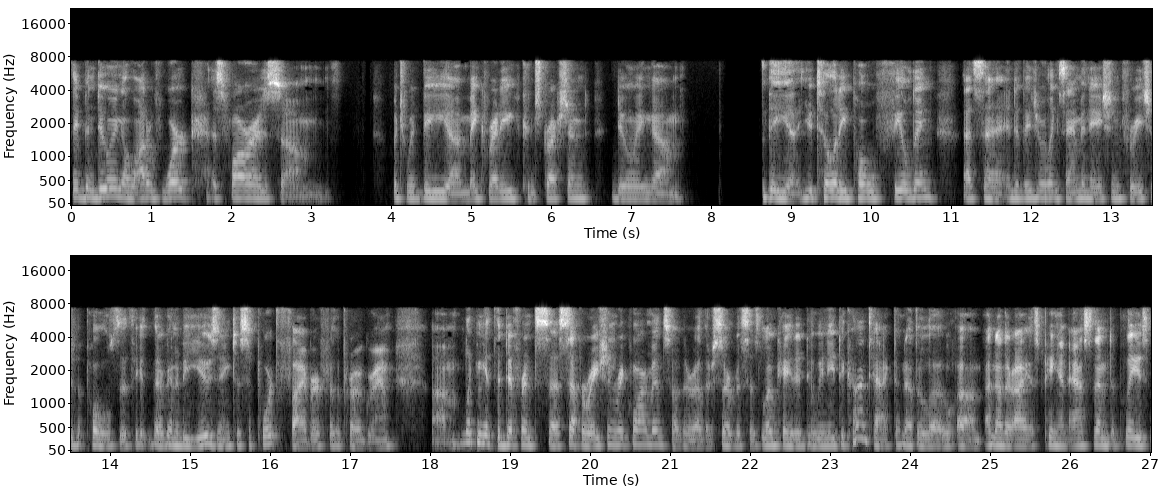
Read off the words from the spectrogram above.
they've been doing a lot of work as far as um, which would be uh, make ready construction, doing um, the uh, utility pole fielding. That's an individual examination for each of the poles that they're going to be using to support the fiber for the program. Um, looking at the different uh, separation requirements, are there other services located? Do we need to contact another low, um, another ISP and ask them to please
